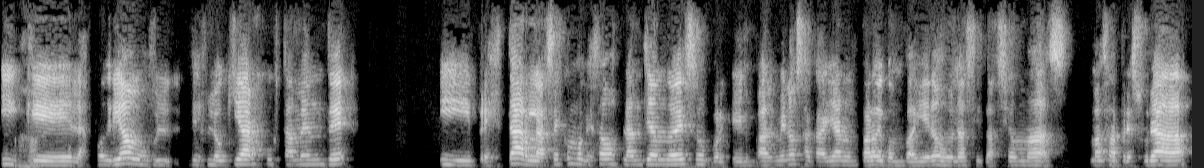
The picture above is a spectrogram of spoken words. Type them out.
y que las podríamos desbloquear justamente y prestarlas. Es como que estamos planteando eso porque al menos sacarían un par de compañeros de una situación más, más apresurada.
